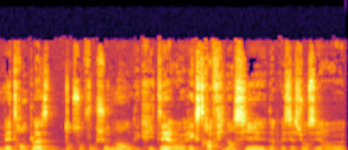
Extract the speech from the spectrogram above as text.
mettre en place dans son fonctionnement des critères extra-financiers d'appréciation, c'est-à-dire euh,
